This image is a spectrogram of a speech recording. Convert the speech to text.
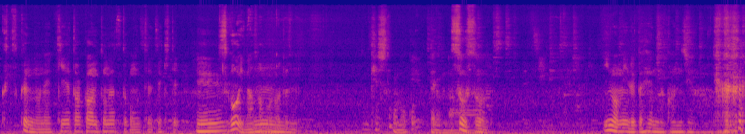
くっつくんのね。消えたアカウントのやつとかも出てきて。え。ー、すごいなファボログ。うん消しても残ってるんだ。そうそう。今見ると変な感じやな。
